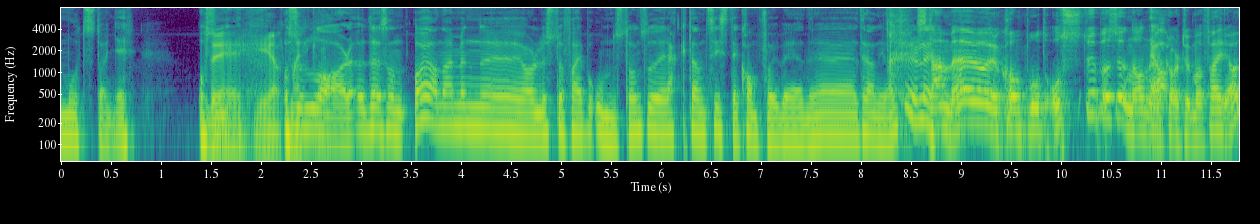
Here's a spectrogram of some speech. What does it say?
motstander. Og så- Det er helt og så merkelig. lar det Det er sånn Å ja, nei, men eh, jeg har lyst til å feire på onsdag, så rekker de siste kampforberedende treningene for, eller? Stemmer. Vi har jo kamp mot oss du på søndag. Ja. klart du må feire.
